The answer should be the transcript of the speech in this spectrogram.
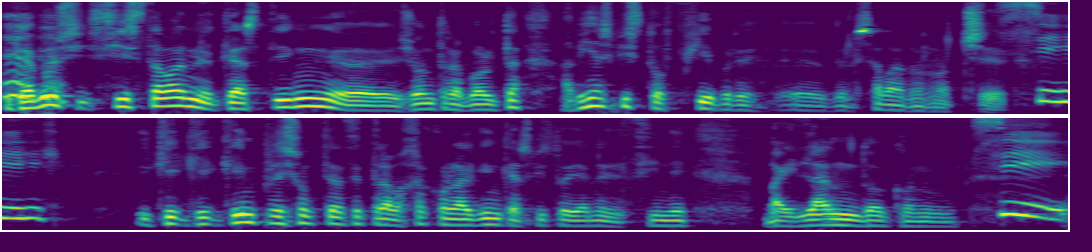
En cambio, si, si estaba en el casting uh, John Travolta, ¿habías visto Fiebre uh, del sábado noche? Sí. ¿Y qué, qué, qué, impresión te hace trabajar con alguien que has visto ya en el cine bailando con... Sí,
